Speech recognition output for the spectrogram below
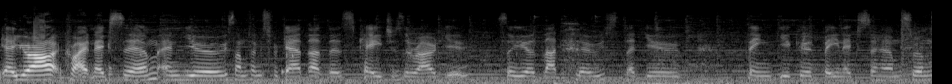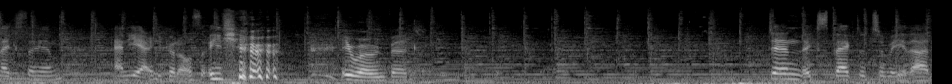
yeah, you are quite next to him and you sometimes forget that this cage is around you. So you're that close that you think you could be next to him, swim next to him. And yeah, he could also eat you. he won't, but didn't expect it to be that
